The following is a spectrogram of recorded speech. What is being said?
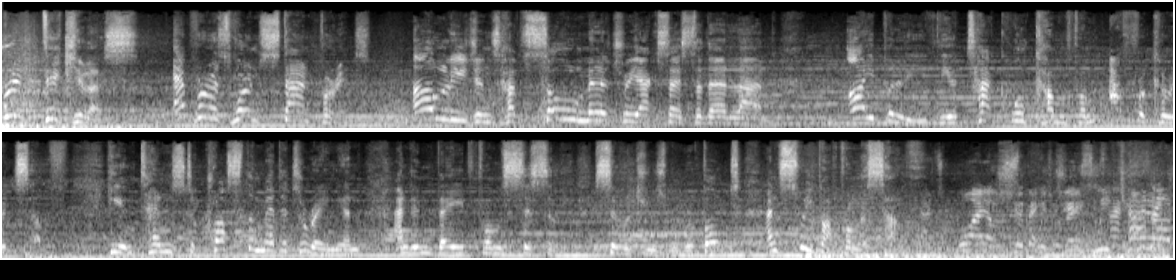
Ridiculous! Epirus won't stand for it. Our legions have sole military access to their land. I believe the attack will come from Africa itself. He intends to cross the Mediterranean and invade from Sicily. Syracuse will revolt and sweep up from the south. That's wild speculation. We cannot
